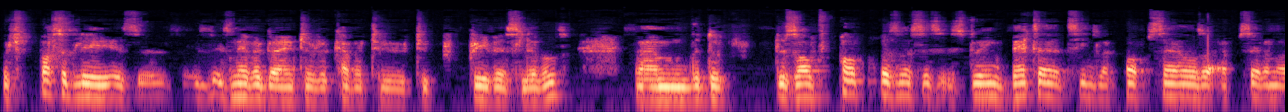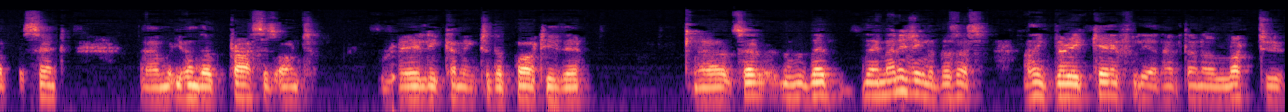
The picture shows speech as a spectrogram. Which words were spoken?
which possibly is, is, is never going to recover to, to previous levels. Um, the dissolved pulp business is, is, doing better. It seems like pulp sales are up seven odd percent, um, even though prices aren't really coming to the party there. Uh, so they're, they're managing the business, I think, very carefully and have done a lot to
